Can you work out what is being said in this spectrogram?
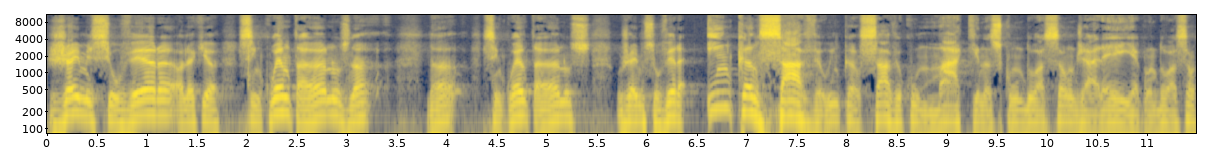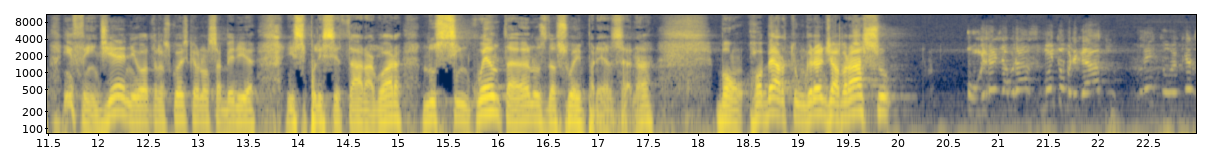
Jaime Silveira, olha aqui, ó, 50 anos, né? né? 50 anos, o Jaime Silveira incansável, incansável com máquinas, com doação de areia, com doação, enfim, de N e outras coisas que eu não saberia explicitar agora, nos 50 anos da sua empresa. Né? Bom, Roberto, um grande abraço. Um grande abraço, muito obrigado. Cleiton, eu quero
